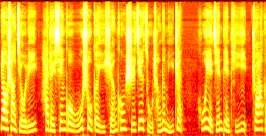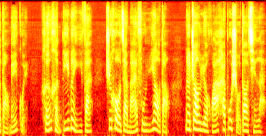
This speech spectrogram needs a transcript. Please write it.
要上九黎，还得先过无数个以悬空石阶组成的迷阵。胡野间便提议抓个倒霉鬼，狠狠逼问一番，之后再埋伏于要道。那赵月华还不手到擒来？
